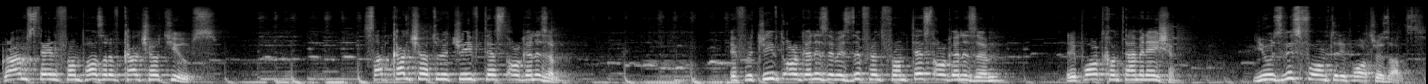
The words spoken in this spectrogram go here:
Gram stain from positive culture tubes. Subculture to retrieve test organism. If retrieved organism is different from test organism, report contamination. Use this form to report results.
